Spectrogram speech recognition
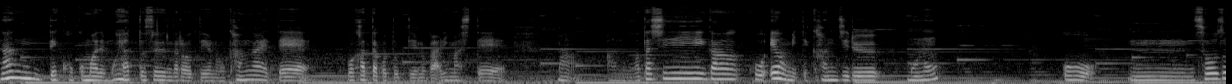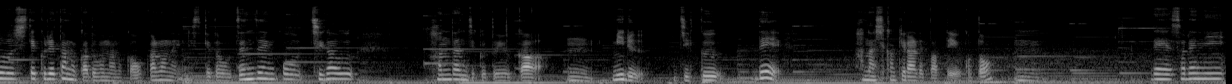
なんでここまでもやっとするんだろうっていうのを考えて分かったことっていうのがありまして、まあ、あの私がこう絵を見て感じるものをうん想像してくれたのかどうなのかわからないんですけど全然こう違う判断軸というか、うん、見る軸で話しかけられたっていうこと、うん、でそれに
